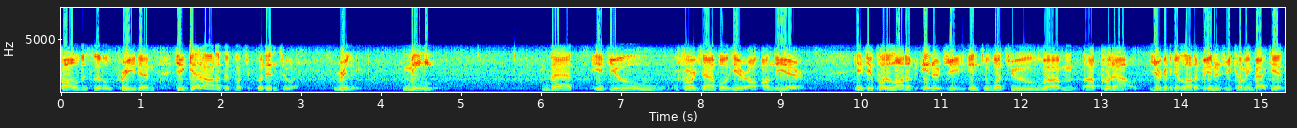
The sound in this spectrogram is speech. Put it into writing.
follow this little creed, and you get out of it what you put into it really. Meaning that if you, for example, here on the air, if you put a lot of energy into what you um, uh, put out, you're going to get a lot of energy coming back in.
